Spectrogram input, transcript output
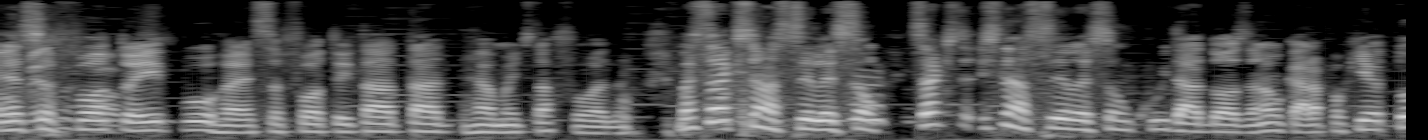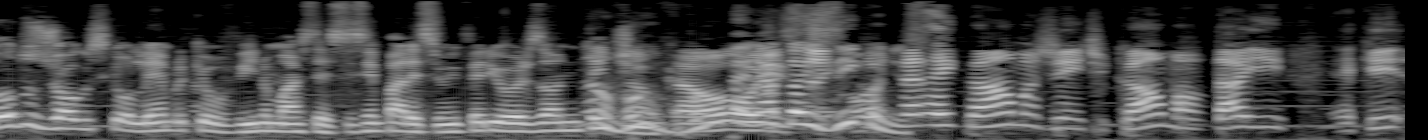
essa foto jogos. aí, porra, essa foto aí tá, tá, realmente tá foda. Mas será que isso é uma seleção? será que isso é uma seleção? Cuidadosa, não, cara? Porque todos os jogos que eu lembro que eu vi no Master System pareciam inferiores ao Não, Nintendinho. vamos, vamos Não, pegar dois aí, ícones. Peraí, calma, gente, calma, tá aí. É que,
